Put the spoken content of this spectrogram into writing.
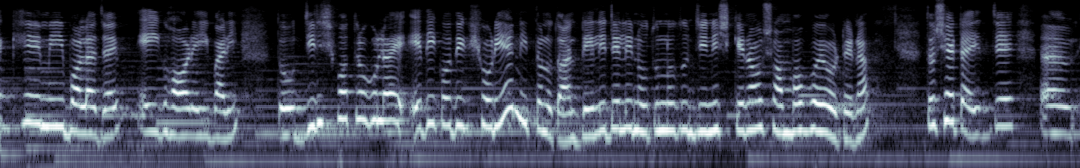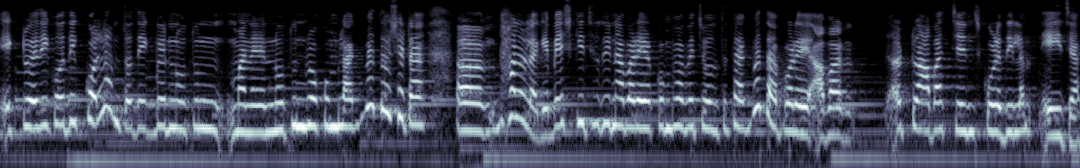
একঘেয়েমি বলা যায়, এই ঘর, এই বাড়ি। তো জিনিসপত্রগুলো এদিক ওদিক সরিয়ে নিত্য নতুন, আর ডেলি ডেলি নতুন নতুন জিনিস কেনাও সম্ভব হয়ে ওঠে না। তো সেটাই যে একটু এদিক ওদিক করলাম তো দেখবেন নতুন মানে নতুন রকম লাগবে তো সেটা ভালো লাগে। বেশ কিছুদিন আবার এরকমভাবে চলতে থাকবে, তারপরে আবার একটু আবার চেঞ্জ করে দিলাম, এই যা।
